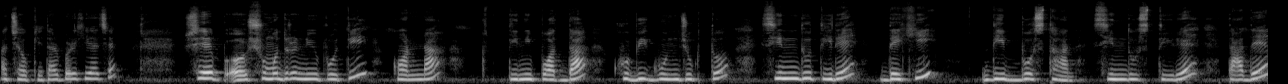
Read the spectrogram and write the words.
আচ্ছা ওকে তারপরে কি আছে? সে সমুদ্র নৃপতি, কন্যা, তিনি পদ্মা, খুবই গুণযুক্ত। সিন্ধু তীরে দেখি দিব্যস্থান সিন্ধু তীরে তাদের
